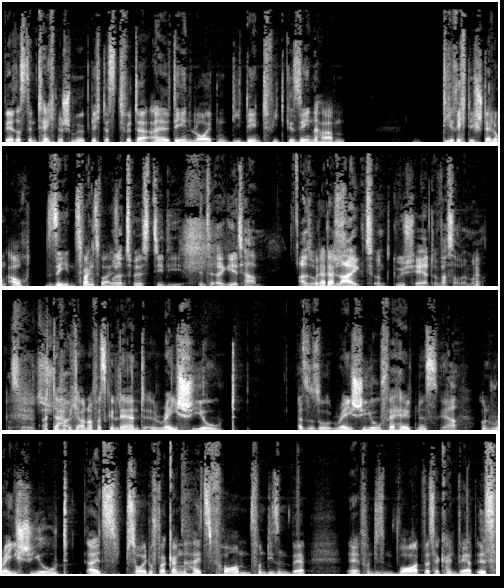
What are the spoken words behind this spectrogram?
wäre es denn technisch möglich, dass Twitter all den Leuten, die den Tweet gesehen haben, die Richtigstellung auch sehen, zwangsweise. Oder zumindest die, die interagiert haben. Also Oder das. geliked und geshared und was auch immer. Ja. da habe ich auch noch was gelernt, ratioed. Also so Ratio, Verhältnis. Ja. Und ratioed als Pseudo-Vergangenheitsform von diesem Verb, äh, von diesem Wort, was ja kein Verb ist.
